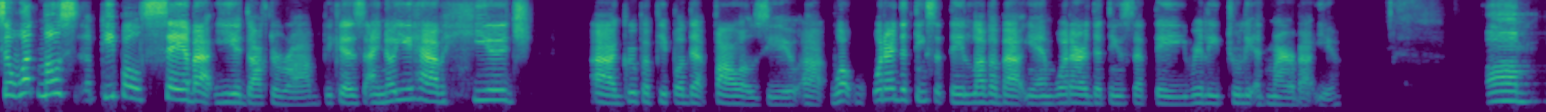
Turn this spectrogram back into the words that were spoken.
So, what most people say about you, Dr. Rob, because I know you have a huge uh, group of people that follows you. Uh, what What are the things that they love about you, and what are the things that they really truly admire about you? Um,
